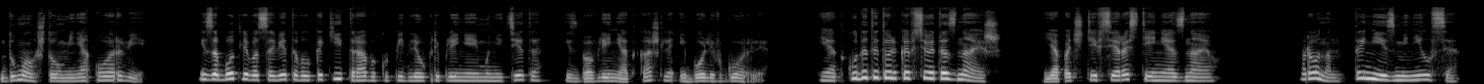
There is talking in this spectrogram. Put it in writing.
Думал, что у меня ОРВИ и заботливо советовал, какие травы купить для укрепления иммунитета, избавления от кашля и боли в горле. «И откуда ты только все это знаешь?» «Я почти все растения знаю». «Ронан, ты не изменился»,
